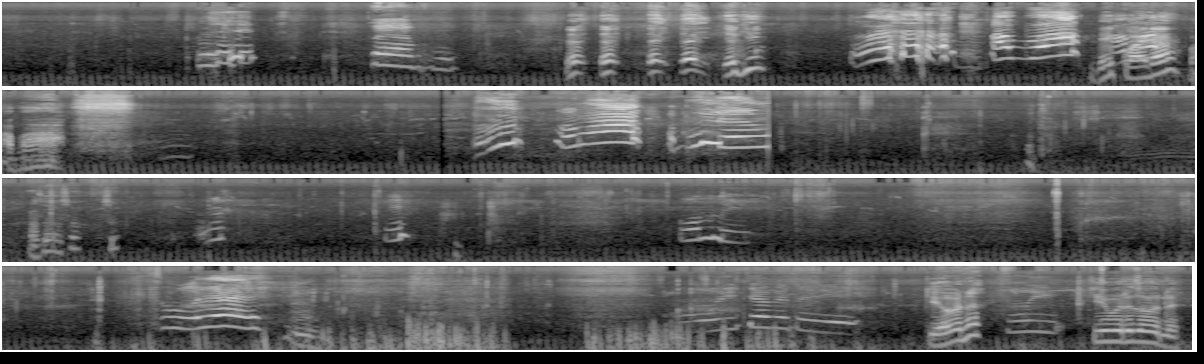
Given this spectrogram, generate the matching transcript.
এই এই এই এই এ কি দেখ কয়টা বাবা আসো আসো আসো। কি হবে না? কি মরে যাবে না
